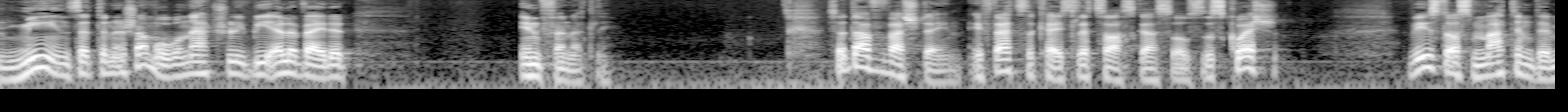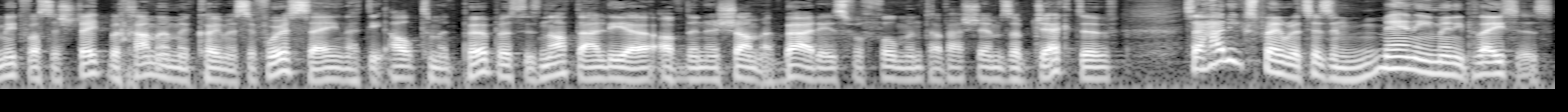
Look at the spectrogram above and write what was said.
means that the neshama will naturally be elevated infinitely. So. If that's the case, let's ask ourselves this question. If we're saying that the ultimate purpose is not the aliyah of the neshama, but is fulfillment of Hashem's objective, so how do you explain what it says in many, many places?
